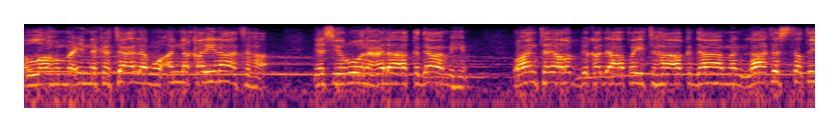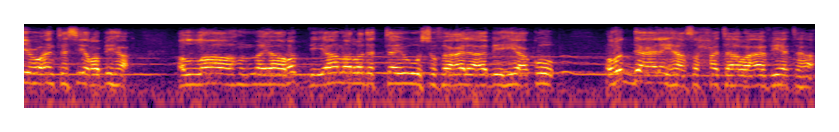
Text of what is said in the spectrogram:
اللهم إنك تعلم أن قريناتها يسيرون على أقدامهم وأنت يا رب قد أعطيتها أقداما لا تستطيع أن تسير بها. اللهم يا رب يا من رددت يوسف على أبيه يعقوب رد عليها صحتها وعافيتها.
